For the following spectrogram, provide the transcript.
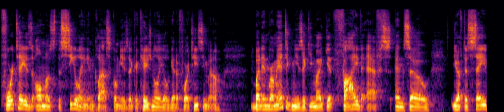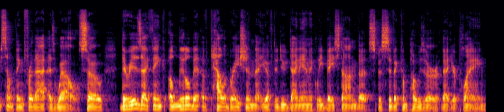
Forte is almost the ceiling in classical music. Occasionally you'll get a fortissimo. But in romantic music, you might get five Fs. And so you have to save something for that as well. So there is, I think, a little bit of calibration that you have to do dynamically based on the specific composer that you're playing.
